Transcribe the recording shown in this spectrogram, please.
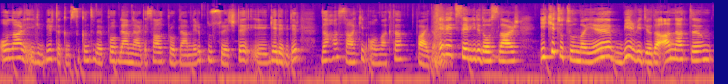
Onlarla ilgili bir takım sıkıntı ve problemlerde, sağlık problemleri bu süreçte e, gelebilir. Daha sakin olmakta fayda. Evet sevgili dostlar, İki tutulmayı bir videoda anlattım.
